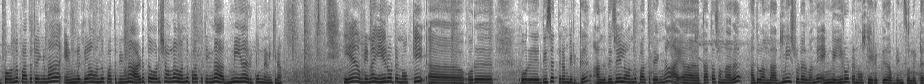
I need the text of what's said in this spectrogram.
இப்போ வந்து பார்த்துட்டிங்கன்னா எங்களுக்கெல்லாம் வந்து பார்த்துட்டிங்கன்னா அடுத்த வருஷம்லாம் வந்து பார்த்துட்டிங்கன்னா அக்னியாக இருக்கும்னு நினைக்கிறேன். ஏன் அப்படின்னா ஈரோட்டை நோக்கி ஒரு ஒரு திசை திரும்பியிருக்கு. அந்த திசையில் வந்து பார்த்துட்டிங்கன்னா தாத்தா சொன்னார் அது அந்த அக்னி சுடர் வந்து எங்கள் ஈரோட்டை நோக்கி இருக்குது அப்படின்னு சொல்லிட்டு.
